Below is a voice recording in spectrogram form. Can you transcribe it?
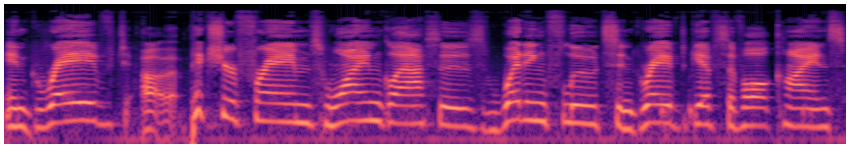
engraved uh, picture frames, wine glasses, wedding flutes, engraved gifts of all kinds,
